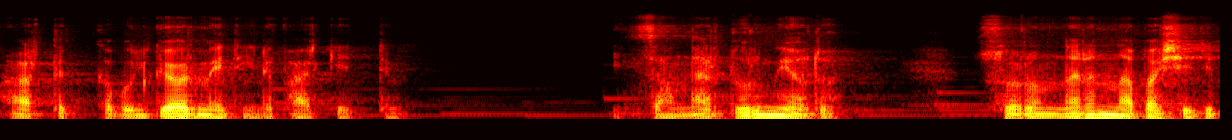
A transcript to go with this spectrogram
artık kabul görmediğini fark ettim. İnsanlar durmuyordu. Sorunlarınla baş edip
